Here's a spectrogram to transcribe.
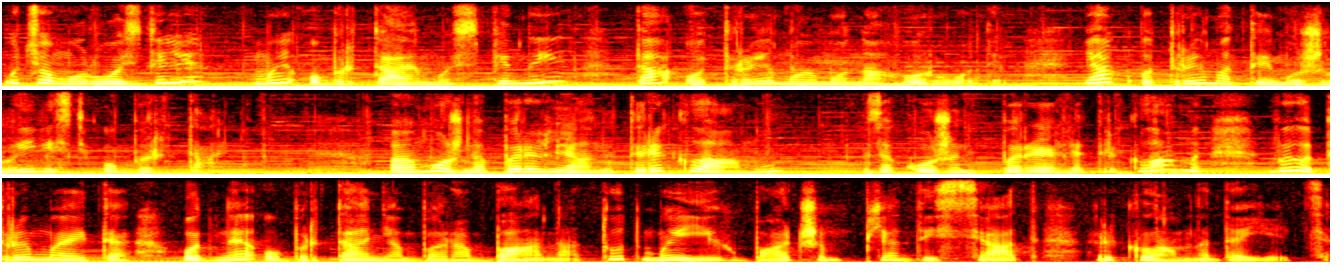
У цьому розділі ми обертаємо спіни та отримуємо нагороди. Як отримати можливість обертань? Е, Можна переглянути рекламу. За кожен перегляд реклами ви отримаєте одне обертання барабана. Тут ми їх бачимо 50 реклам надається.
